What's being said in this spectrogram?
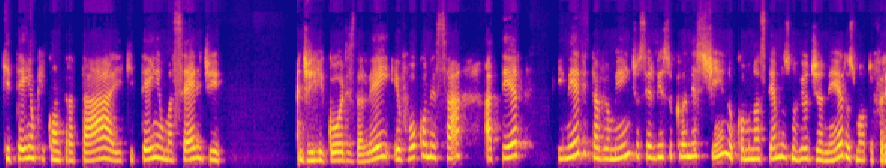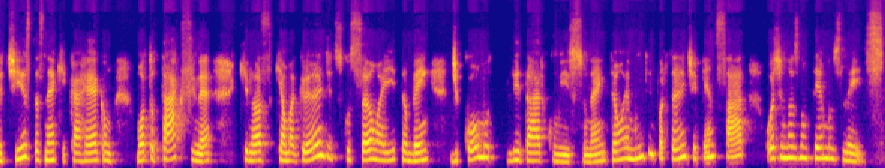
que tenham que contratar e que tenha uma série de de rigores da lei, eu vou começar a ter inevitavelmente o serviço clandestino, como nós temos no Rio de Janeiro, os motofretistas, né, que carregam mototáxi, né, que nós que é uma grande discussão aí também de como lidar com isso, né? Então é muito importante pensar. Hoje nós não temos leis,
